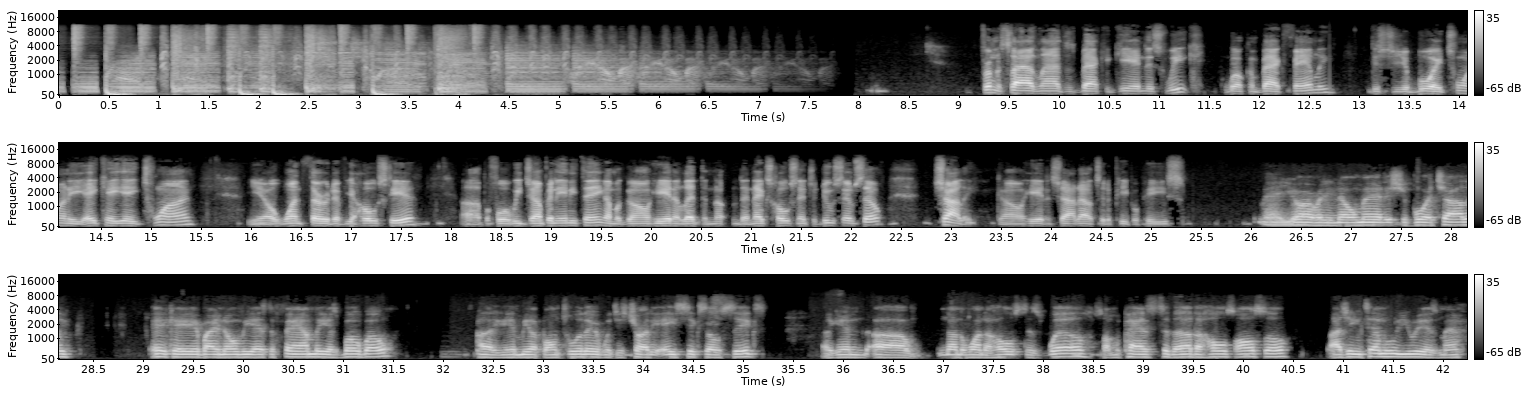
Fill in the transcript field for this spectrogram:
From the sidelines is back again this week. Welcome back, family. This is your boy Twenty, aka Twan. You know, one third of your host here. Uh, before we jump into anything, I'm gonna go ahead and let the the next host introduce himself. Charlie, go ahead and shout out to the people, please. Man, you already know, man. It's your boy Charlie, aka everybody know me as the family as Bobo. Uh, you hit me up on Twitter, which is Charlie A six oh six. Again, uh, another one of the hosts as well. So I'm gonna pass to the other host also. Ajin, tell me who you is, man.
